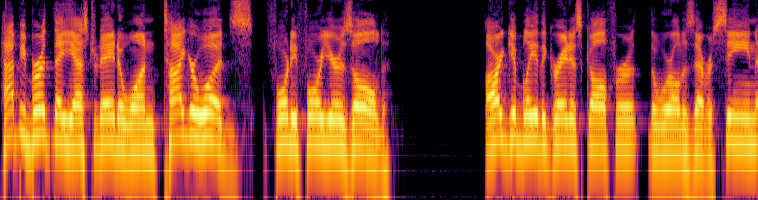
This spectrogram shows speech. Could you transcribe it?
Happy birthday yesterday to one Tiger Woods, 44 years old. Arguably the greatest golfer the world has ever seen.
